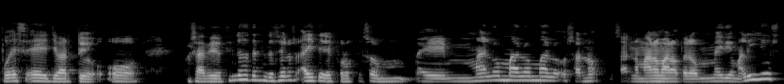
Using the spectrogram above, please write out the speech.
puedes eh, llevarte o o sea, de 200 a 300 euros hay teléfonos que son eh, malos, malos, malos, o sea, no, o sea, no malo, malo, pero medio malillos,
